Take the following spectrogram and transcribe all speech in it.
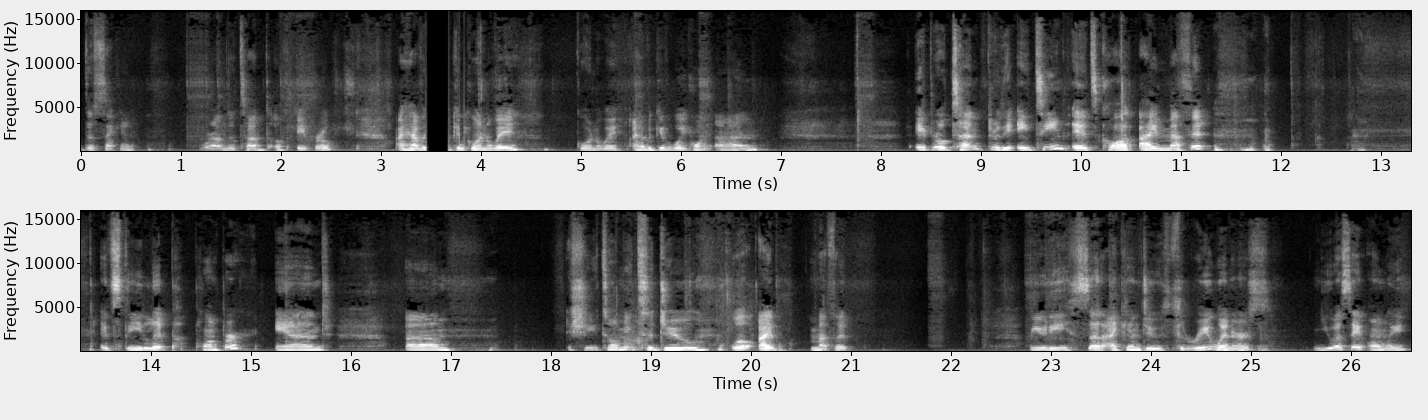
the 2nd. We're on the 10th of April. I have a giveaway going away. Going away. I have a giveaway going on April 10th through the 18th. It's called I Method. It's the lip plumper. And um, she told me to do, well, I Method Beauty said I can do three winners, USA only.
